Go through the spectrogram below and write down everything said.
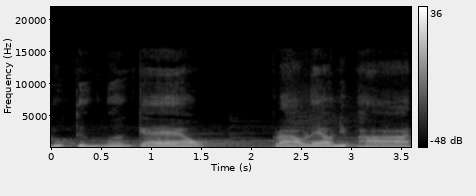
ลุถึงเมืองแก้ว กล่าวแล้วนิพพาน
